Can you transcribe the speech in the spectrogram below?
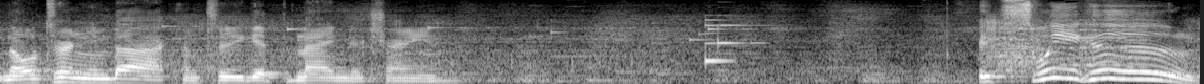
No turning back until you get the magnet train. It's Suicune!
